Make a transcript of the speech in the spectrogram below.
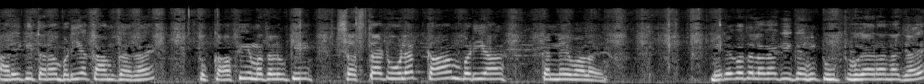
आरे की तरह बढ़िया काम कर रहा है। तो काफ़ी मतलब कि सस्ता टूल है। काम बढ़िया करने वाला है। मेरे को तो लगा कि कहीं टूट वगैरह ना जाए,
